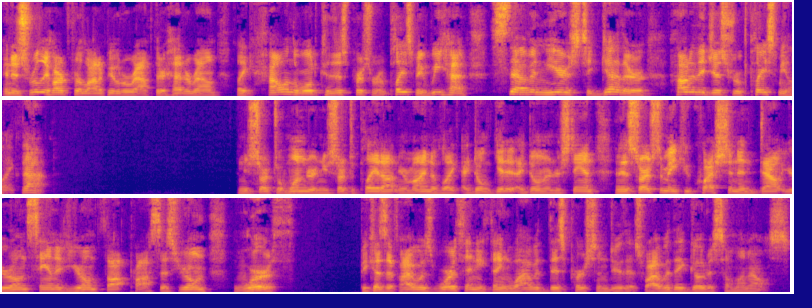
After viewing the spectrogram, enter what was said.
And it's really hard for a lot of people to wrap their head around like, how in the world could this person replace me? We had seven years together. How do they just replace me like that? And you start to wonder and you start to play it out in your mind of like, I don't get it. I don't understand. And it starts to make you question and doubt your own sanity, your own thought process, your own worth. Because if I was worth anything, why would this person do this? Why would they go to someone else?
